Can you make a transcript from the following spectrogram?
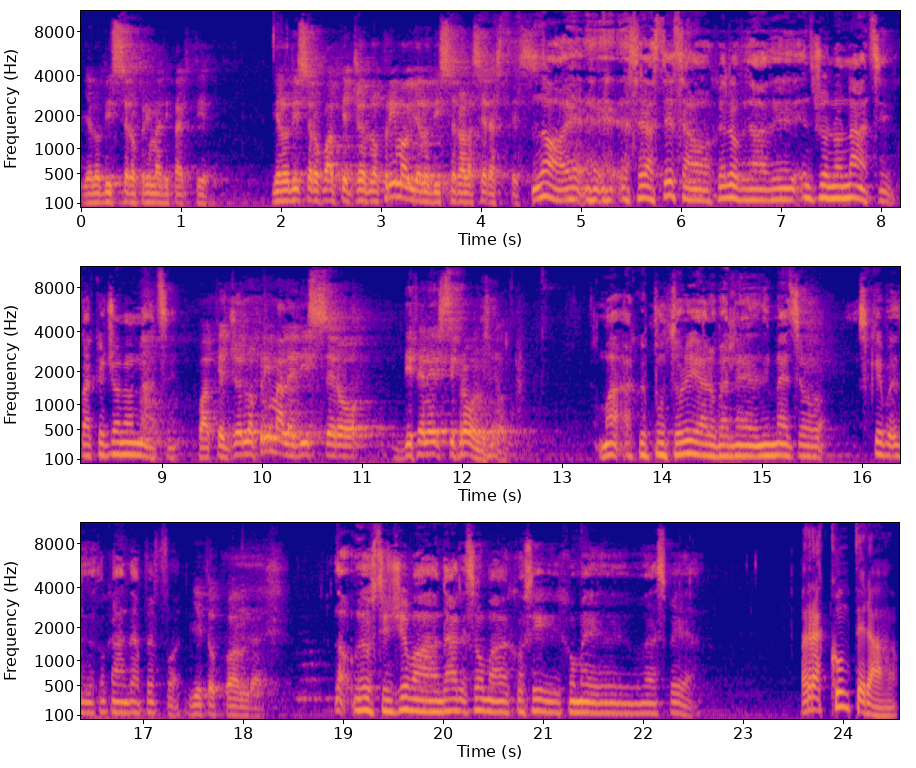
Glielo dissero prima di partire? Glielo dissero qualche giorno prima o glielo dissero la sera stessa? No, eh, eh, la sera stessa no, quello il giorno nazi, qualche giorno nazi. Qualche giorno prima le dissero di tenersi pronto. Ma a quel punto lì ero per in mezzo, schifo, toccava andare per fuori. Gli toccò andare. No, me lo stringevo a andare insomma così come me la spiega. Racconterà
